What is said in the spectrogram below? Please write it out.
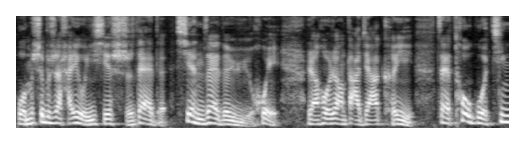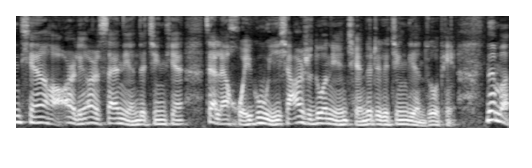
我们是不是还有一些时代的现在的语汇？然后让大家可以再透过今天哈，二零二三年的今天，再来回顾一下二十多年前的这个经典作品。那么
